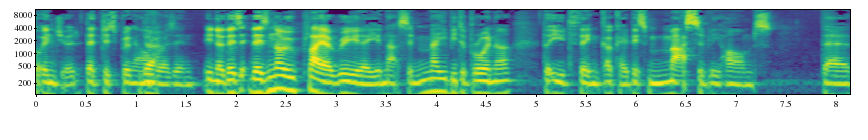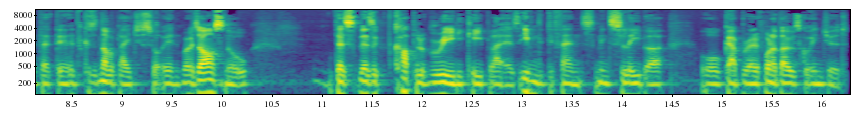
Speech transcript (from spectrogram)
got injured, they'd just bring Alvarez in. You know, there's there's no player really in that scene. Maybe De Bruyne that you'd think okay, this massively harms their their thing because another player just slot in. Whereas Arsenal, there's there's a couple of really key players, even the defence. I mean, Saliba or Gabriel, if one of those got injured,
